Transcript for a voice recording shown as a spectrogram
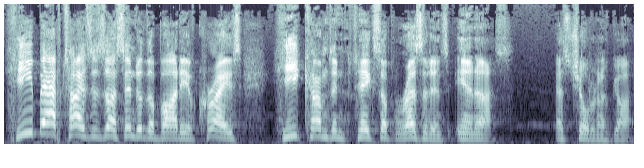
He baptizes us into the body of Christ. He comes and takes up residence in us as children of God.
